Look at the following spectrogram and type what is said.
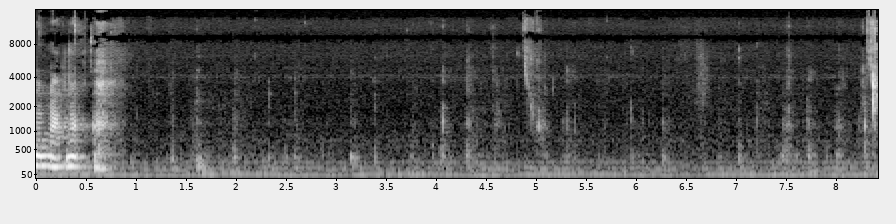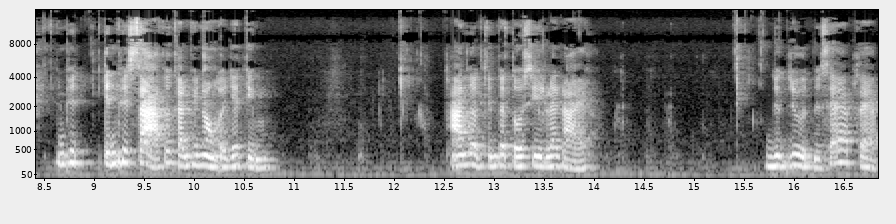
คน มักเนาะกินพิกินพิซซ่าคือกันพี่น้องเอ้ยยายติมหาเลือดกินแต่ตัวซีดหลายๆยืดๆนี่แซ่บแซ่บ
